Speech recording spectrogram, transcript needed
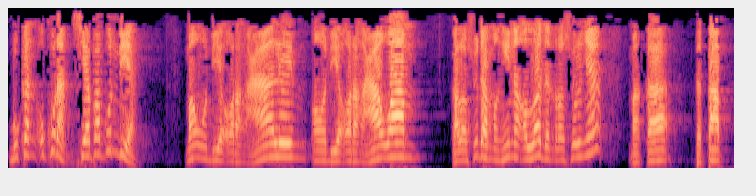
bukan ukuran siapa pun dia. Mau dia orang alim, mau dia orang awam, kalau sudah menghina Allah dan Rasulnya, maka tetap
